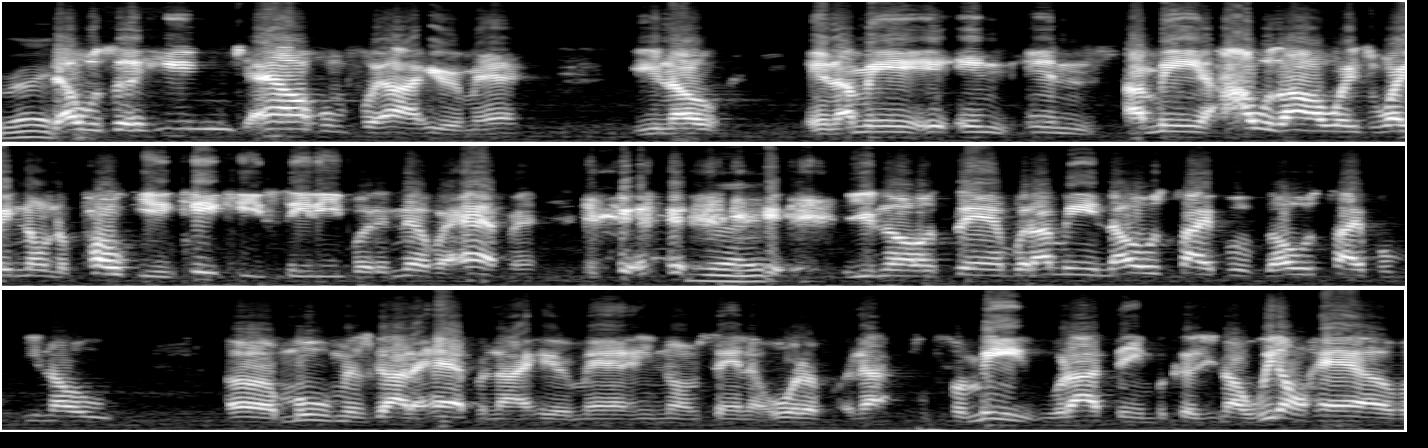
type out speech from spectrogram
Right. That was a huge album for out here, man. You know, and I mean, and, and I mean, I was always waiting on the Pokey and Keke CD, but it never happened. Right. you know what I'm saying? But I mean, those type of those type of you know uh, movements got to happen out here, man. You know what I'm saying? In order for, not, for me, what I think, because you know we don't have,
